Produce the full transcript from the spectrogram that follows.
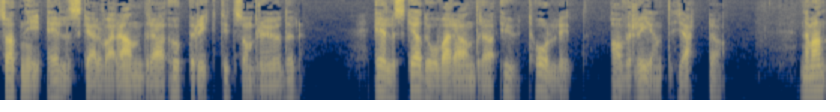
så att ni älskar varandra uppriktigt som bröder. Älska då varandra uthålligt av rent hjärta. När man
